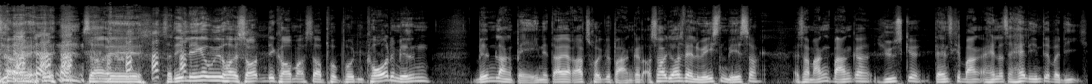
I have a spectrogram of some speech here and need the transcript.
så, øh, så, øh, så det er længere ude i horisonten, det kommer. Så på, på den korte mellem, mellemlang bane, der er jeg ret tryg ved bankerne. Og så har de også valuation med sig. Altså mange banker, jyske, danske banker, handler til halv indre værdi.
